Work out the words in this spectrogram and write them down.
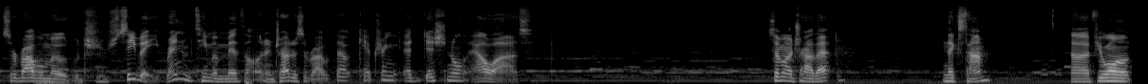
survival mode, which is a random team of Mython and try to survive without capturing additional allies. So I'm gonna try that next time. Uh, if you want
